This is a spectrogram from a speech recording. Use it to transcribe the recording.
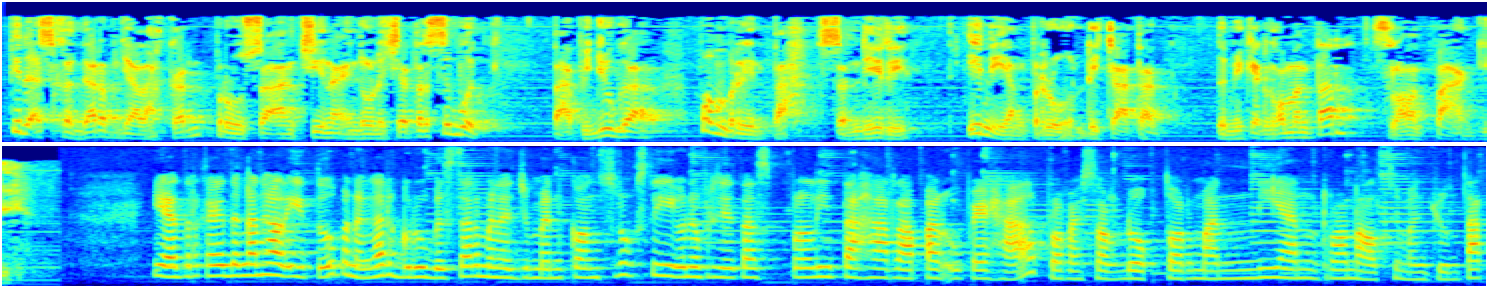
tidak sekedar menyalahkan perusahaan Cina Indonesia tersebut, tapi juga pemerintah sendiri. Ini yang perlu dicatat. Demikian komentar, selamat pagi. Ya, terkait dengan hal itu, pendengar Guru Besar Manajemen Konstruksi Universitas Pelita Harapan UPH, Profesor Dr. Mandian Ronald Simanjuntak,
